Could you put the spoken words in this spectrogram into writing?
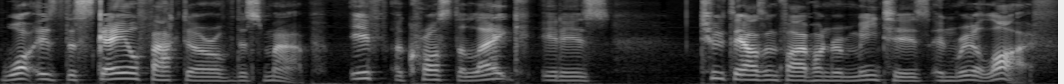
What is the scale factor of this map? If across the lake it is 2,500 meters in real life.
